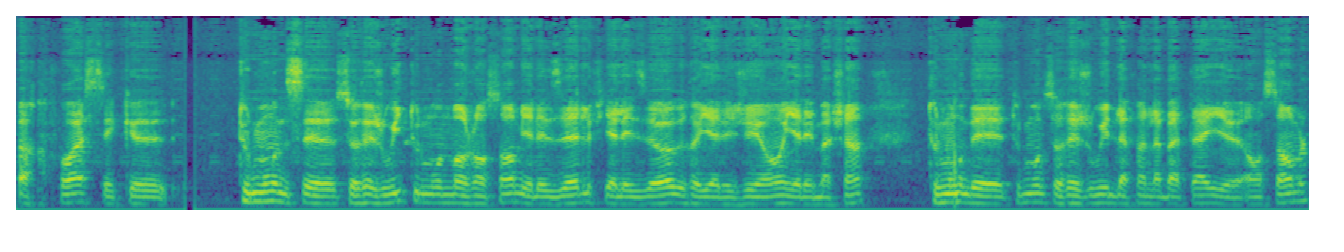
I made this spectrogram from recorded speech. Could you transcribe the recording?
parfois, c'est que tout le monde se, réjouit, tout le monde mange ensemble. Il y a les elfes, il y a les ogres, il y a les géants, il y a les machins. Tout le monde tout le monde se réjouit de la fin de la bataille euh, ensemble.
